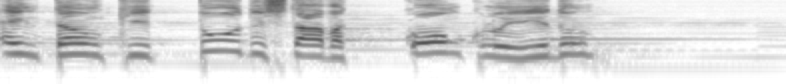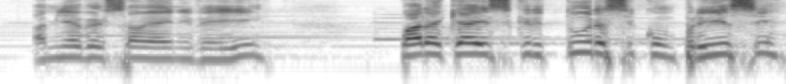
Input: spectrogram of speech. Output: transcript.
então que tudo estava concluído, a minha versão é a NVI, para que a escritura se cumprisse,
